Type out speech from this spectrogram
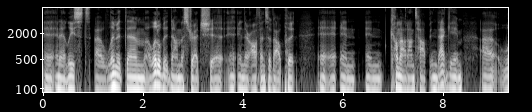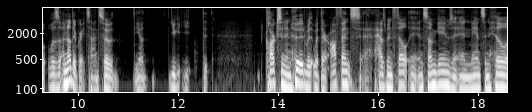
and, and at least uh, limit them a little bit down the stretch uh, in, in, their offensive output and, and, and come out on top in that game uh, was another great sign. So, you know, you, you the, Clarkson and Hood with, with their offense has been felt in, some games, and Nance and Hill,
